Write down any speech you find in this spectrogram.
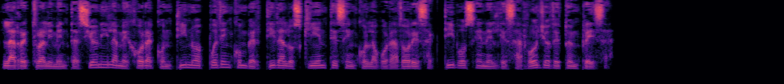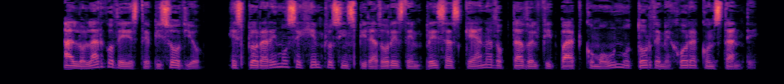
La retroalimentación y la mejora continua pueden convertir a los clientes en colaboradores activos en el desarrollo de tu empresa. A lo largo de este episodio, exploraremos ejemplos inspiradores de empresas que han adoptado el feedback como un motor de mejora constante.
